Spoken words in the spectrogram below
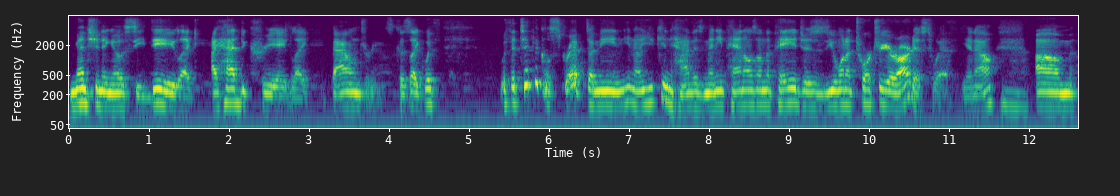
mentioning OCD, like I had to create like boundaries because like with with a typical script, I mean, you know, you can have as many panels on the page as you want to torture your artist with, you know. Um,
